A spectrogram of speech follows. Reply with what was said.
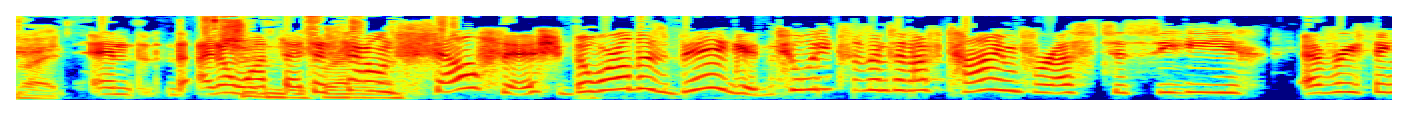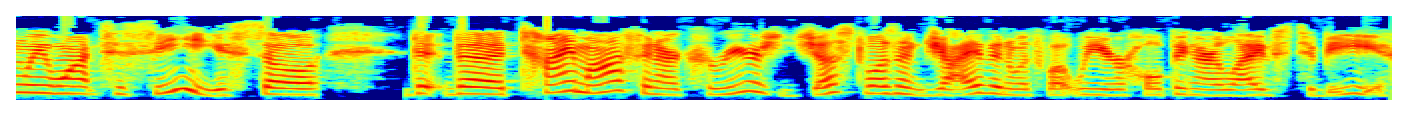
Right. And I don't Shouldn't want that to sound anyone. selfish. The world is big and two weeks isn't enough time for us to see everything we want to see. So the, the time off in our careers just wasn't jiving with what we are hoping our lives to be.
